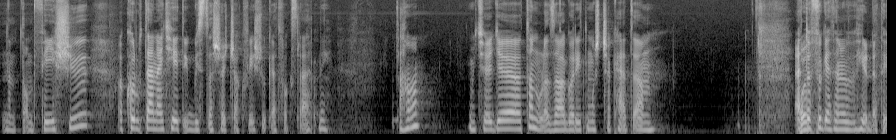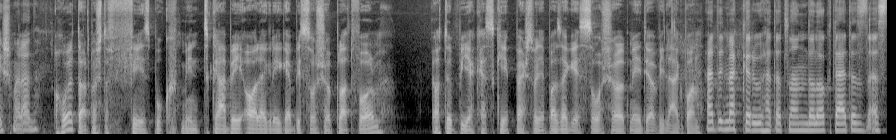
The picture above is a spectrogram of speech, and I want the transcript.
nem tudom, fésű, akkor utána egy hétig biztos, hogy csak fésűket fogsz látni. Aha. Úgyhogy tanul az algoritmus, csak hát um, ettől Hol... függetlenül hirdetés marad. Hol tart most a Facebook, mint kb. a legrégebbi social platform? A többiekhez képest, vagy ebben az egész social média világban? Hát egy megkerülhetetlen dolog, tehát ez, ez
